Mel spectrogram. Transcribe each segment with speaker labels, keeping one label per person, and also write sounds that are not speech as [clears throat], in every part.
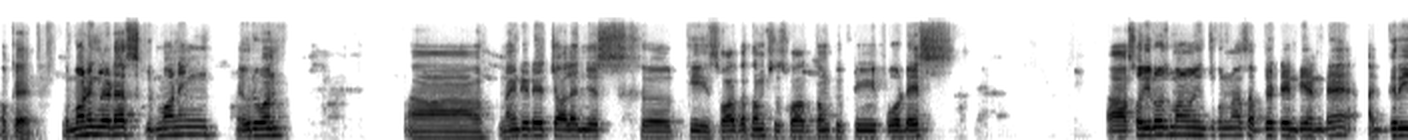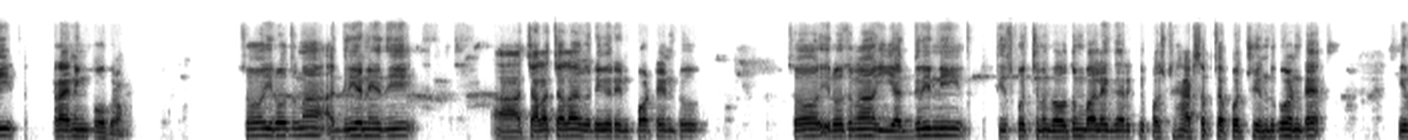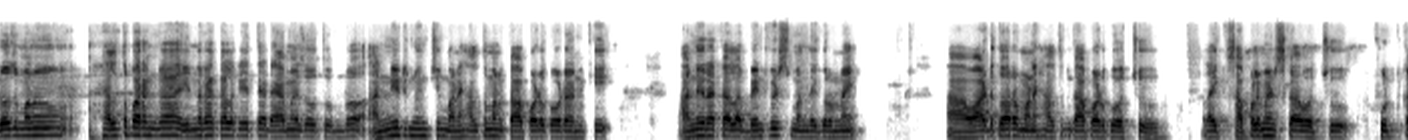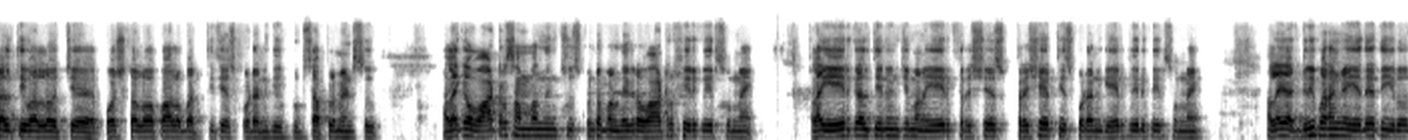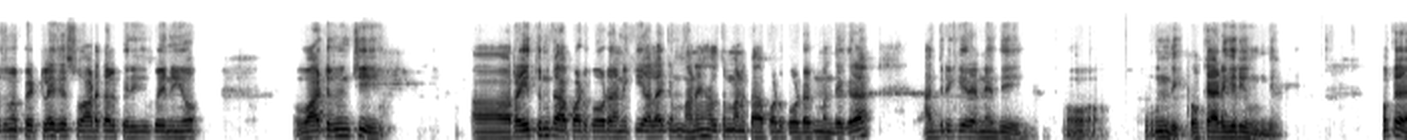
Speaker 1: Okay. Good morning, leaders. Good morning, everyone. Ninety days ఛాలెంజెస్కి స్వాగతం సుస్వాగతం fifty four days so ఈరోజు మనం ఎంచుకున్న సబ్జెక్ట్ ఏంటి అంటే అగ్రి ట్రైనింగ్ ప్రోగ్రామ్ సో ఈ రోజున అగ్రి అనేది చాలా చాలా వెరీ వెరీ ఇంపార్టెంట్ సో ఈ రోజున ఈ అగ్రిని తీసుకొచ్చిన గౌతమ్ బాలే గారికి ఫస్ట్ హ్యాట్సప్ చెప్పొచ్చు ఎందుకు అంటే ఈరోజు మనం హెల్త్ పరంగా ఎన్ని రకాలకైతే డ్యామేజ్ అవుతుందో అన్నిటి నుంచి మన హెల్త్ మనం కాపాడుకోవడానికి అన్ని రకాల బెనిఫిట్స్ మన దగ్గర ఉన్నాయి. ఆ, వాటి ద్వారా మన హెల్త్ని కాపాడుకోవచ్చు. లైక్ సప్లిమెంట్స్ కావచ్చు ఫుడ్ కల్తీ వల్ల వచ్చే పోషక లోపాలు భర్తీ చేసుకోవడానికి ఫుడ్ సప్లిమెంట్స్ అలాగే వాటర్ సంబంధించి చూసుకుంటే మన దగ్గర వాటర్ ప్యూరిఫైర్స్ ఉన్నాయి. అలాగే ఎయిర్ కల్తీ నుంచి మన ఎయిర్ ఫ్రెష్ ఫ్రెష్ ఎయిర్ తీసుకోవడానికి ఎయిర్ ప్యూరిఫైర్స్ ఉన్నాయి. అలాగే అగ్నిపరంగా ఏదైతే ఈ రోజున ఫెర్టిలైజర్స్ వాడకాలు పెరిగిపోయినాయో వాటి నుంచి రైతును రైతుని కాపాడుకోవడానికి అలాగే మన హెల్త్ మనం కాపాడుకోవడానికి మన దగ్గర అగ్రికేర్ అనేది ఉంది. ఒక కేటగిరీ ఉంది. ఓకే.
